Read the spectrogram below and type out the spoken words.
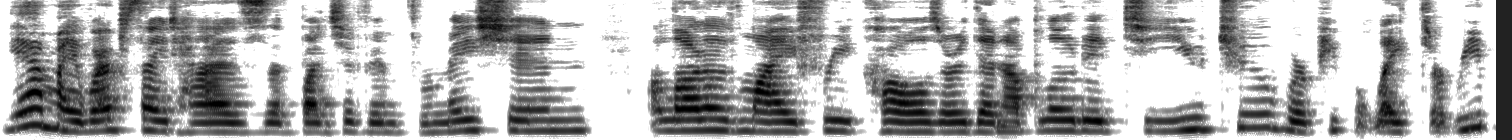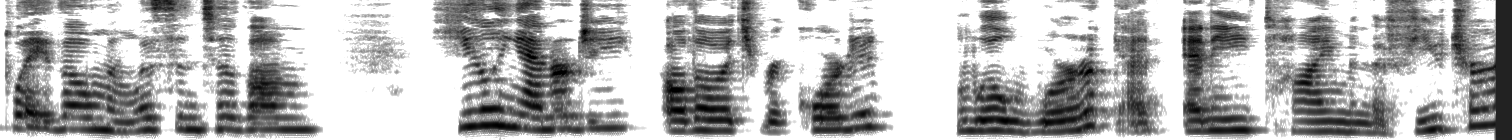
Yeah, my website has a bunch of information a lot of my free calls are then uploaded to YouTube where people like to replay them and listen to them. Healing energy, although it's recorded, will work at any time in the future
